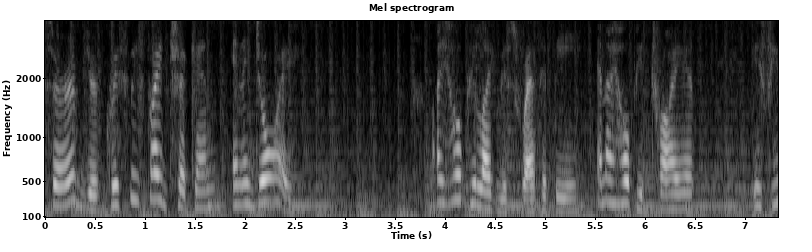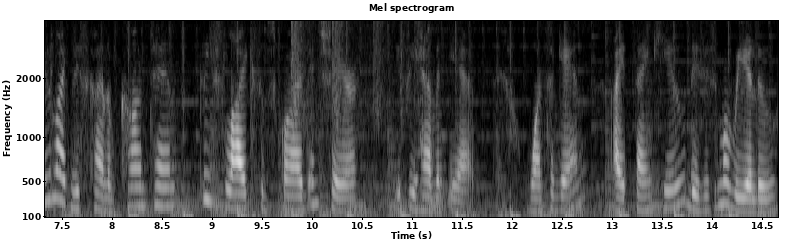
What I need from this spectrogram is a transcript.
Serve your crispy fried chicken and enjoy. I hope you like this recipe and I hope you try it. If you like this kind of content, please like, subscribe, and share if you haven't yet. Once again, I thank you. This is Maria Lu.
